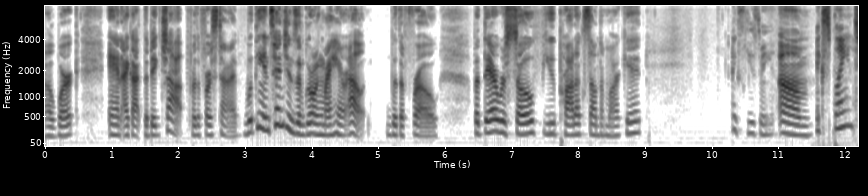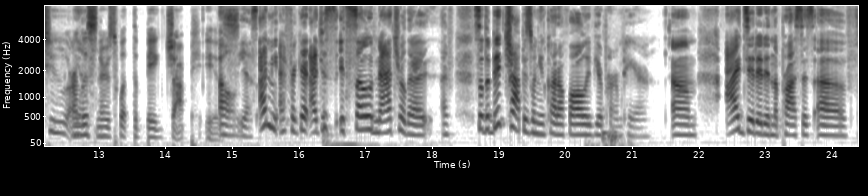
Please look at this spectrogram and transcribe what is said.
uh, work, and I got the big chop for the first time with the intentions of growing my hair out with a fro, but there were so few products on the market. Excuse me. Um, Explain to our Yeah. listeners what the big chop is. Oh yes, I need. I forget. I just it's so natural that I. I so the big chop is when you cut off all of your permed hair. Um, I did it in the process of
